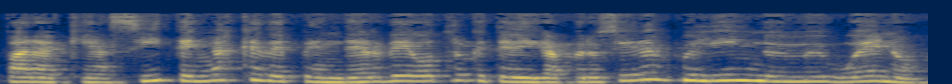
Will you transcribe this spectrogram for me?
para que así tengas que depender de otro que te diga, pero si eres muy lindo y muy bueno,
